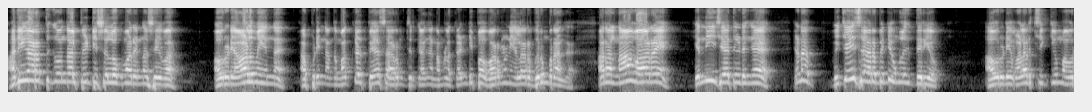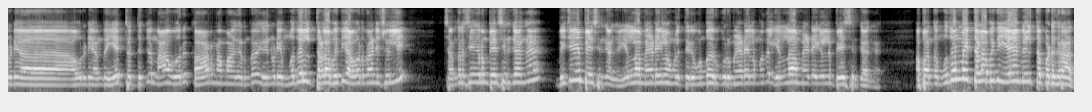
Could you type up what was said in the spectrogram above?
அதிகாரத்துக்கு வந்தால் பிடி செல்வகுமார் என்ன செய்வார்? அவருடைய ஆளுமை என்ன? அப்படின்னு அந்த மக்கள் பேச ஆரம்பிச்சிருக்காங்க. நம்மளை கண்டிப்பாக வரணும்னு எல்லாரும் விரும்புகிறாங்க ஆனால் நான் வாரேன். என்னையும் சேர்த்துடுங்க ஏன்னா விஜய் சாரை பற்றி உங்களுக்கு தெரியும். அவருடைய வளர்ச்சிக்கும் அவருடைய அவருடைய அந்த ஏற்றத்துக்கு நான் ஒரு காரணமாக இருந்த என்னுடைய முதல் தளபதி அவர் தானே சொல்லி சந்திரசேகரும் பேசியிருக்காங்க விஜயும் பேசியிருக்காங்க. எல்லா மேடையிலும் உங்களுக்கு தெரியும் ஒன்பது ஒரு மேடையில் முதல் எல்லா மேடைகளிலும் பேசியிருக்காங்க. அப்போ அந்த முதன்மை தளபதி ஏன் வீழ்த்தப்படுகிறார்?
